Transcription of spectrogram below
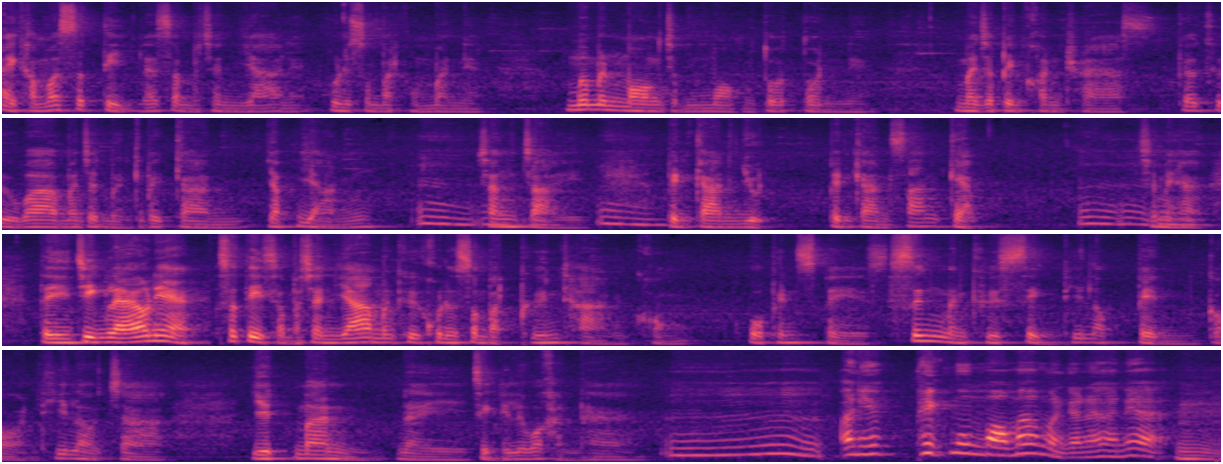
ไอ้คำว่าสติและสัมปชัญญะเนี่ยคุณสมบัติของมันเนี่ย เมื่อมันมองจากมุมมองของตัวตนเนี่ยมันจะเป็น contrast ก็คือว่ามันจะเหมือนกับเป็นการยับยั้งอืมชั่งใจอืมเป็นการหยุดเป็นการสร้างแก็บอือืใช่ไหมฮะแต่จริง ๆ แล้วเนี่ยสติสัมปชัญญะมันคือคุณสมบัติพื้นฐานของ Open Space ซึ่งมันคือสิ่งที่เราเป็นก่อนที่เราจะยึดมั่นในสิ่งที่เรียกว่าขันธ์ห้าอืมอันนี้พลิกมุมมองมากเหมือนกันนะคะเนี่ยอืม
